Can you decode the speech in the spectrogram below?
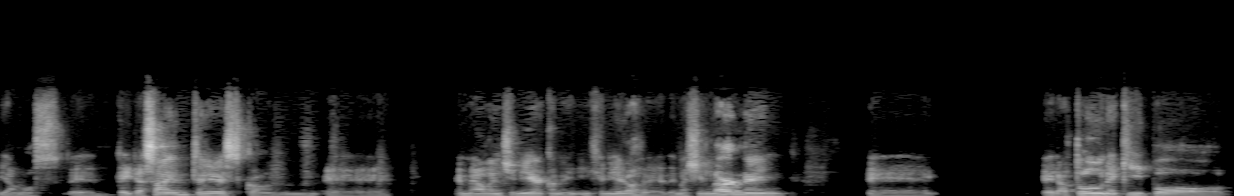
eh, digamos, data scientists, con ML engineer, con ingenieros de, de machine learning, era todo un equipo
